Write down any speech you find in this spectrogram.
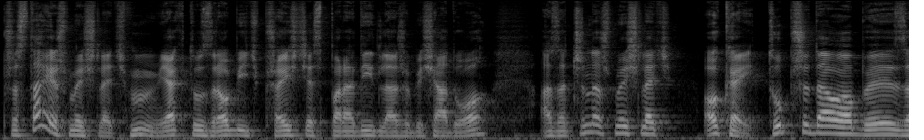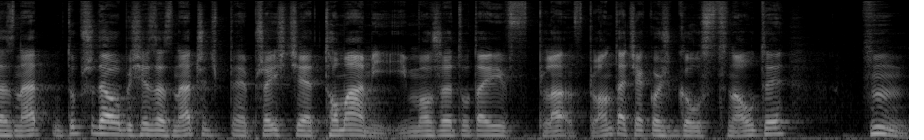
Przestajesz myśleć, hmm, jak tu zrobić przejście z paradidla, żeby siadło, a zaczynasz myśleć, ok, tu, przydałoby tu przydałoby się zaznaczyć e, przejście tomami i może tutaj wplątać jakoś ghost noty. Hmm,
